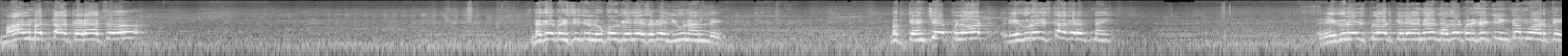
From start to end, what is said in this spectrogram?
मालमत्ता कराचं नगर परिषदेचे लोक गेले सगळे लिहून आणले. मग त्यांचे प्लॉट रेग्युलाइज का करत नाही? रेग्युलाइज प्लॉट केल्यानं नगर परिषदची इन्कम वाढते.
